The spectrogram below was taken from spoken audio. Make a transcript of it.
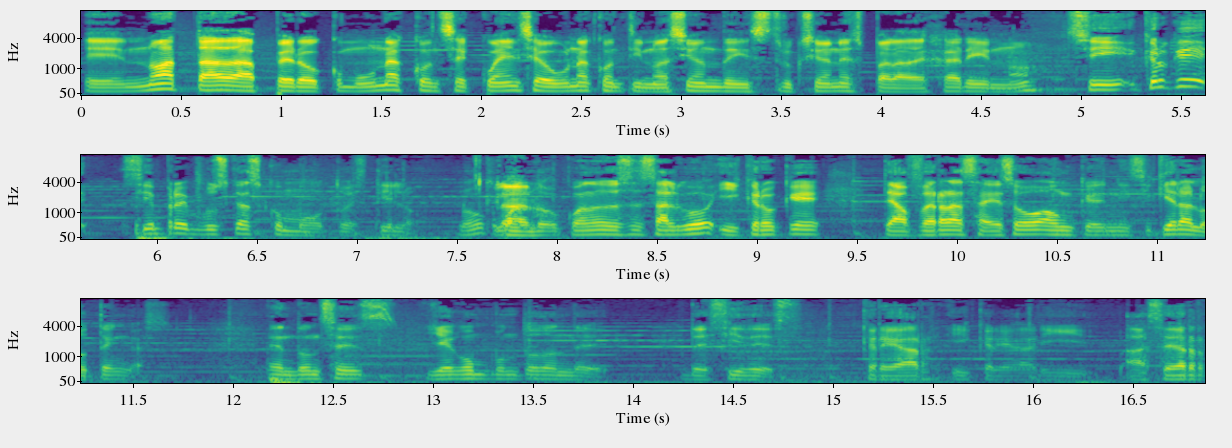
eh, no atada, pero como una consecuencia o una continuación de instrucciones para dejar ir, ¿no? Sí, creo que siempre buscas como tu estilo, ¿no? Claro. Cuando, cuando haces algo y creo que te aferras a eso aunque ni siquiera lo tengas. Entonces llega un punto donde decides crear y crear y hacer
